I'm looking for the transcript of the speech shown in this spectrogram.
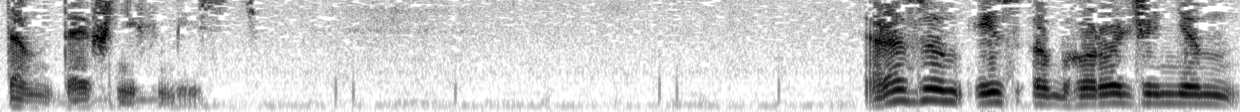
тамтешніх місць. Разом із обгородженням,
